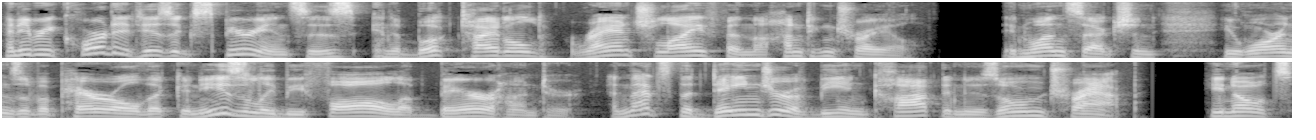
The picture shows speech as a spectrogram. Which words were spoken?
and he recorded his experiences in a book titled Ranch Life and the Hunting Trail. In one section, he warns of a peril that can easily befall a bear hunter, and that's the danger of being caught in his own trap. He notes,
